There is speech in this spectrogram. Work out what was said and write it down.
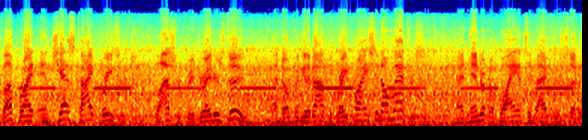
of upright and chest type freezers, glass refrigerators too. And don't forget about the great pricing on mattresses at Hendrick Appliance and Mattress Center.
